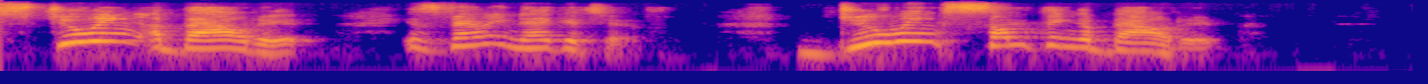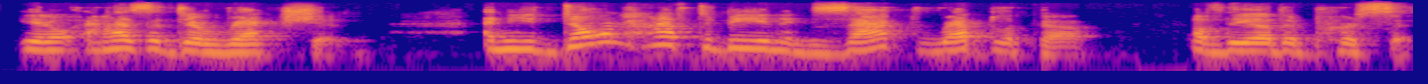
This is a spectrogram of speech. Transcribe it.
stewing about it is very negative. Doing something about it, you know, has a direction, and you don't have to be an exact replica of the other person.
